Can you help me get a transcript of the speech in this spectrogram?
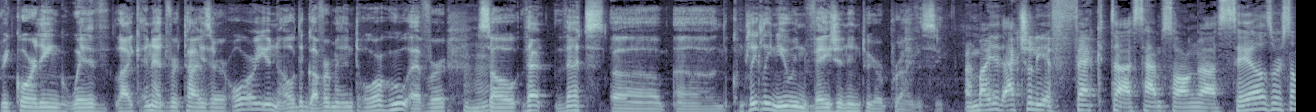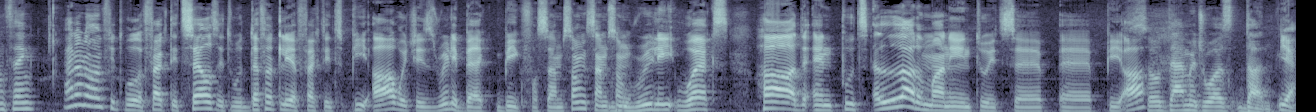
recording with like an advertiser or you know the government or whoever. So that that's uh, a completely new invasion into your privacy. And might it actually affect uh, Samsung uh, sales or something? I don't know if it will affect its sales. It would definitely affect its PR, which is really big, big for Samsung. Samsung really works hard and puts a lot of money into its uh, uh, PR. So damage was done. yeah,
